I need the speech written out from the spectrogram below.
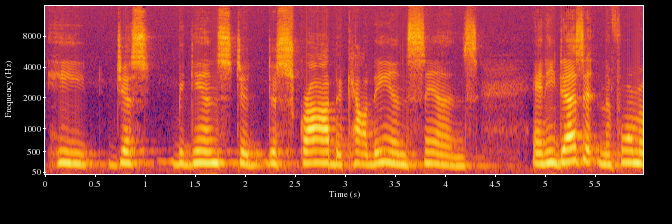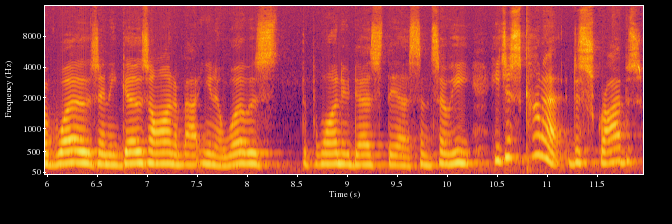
he just begins to describe the Chaldean sins and he does it in the form of woes, and he goes on about, you know, woe is the one who does this. And so he, he just kind of describes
